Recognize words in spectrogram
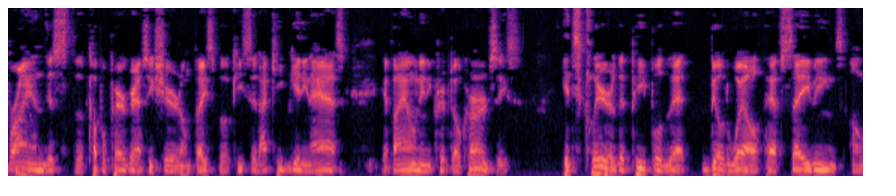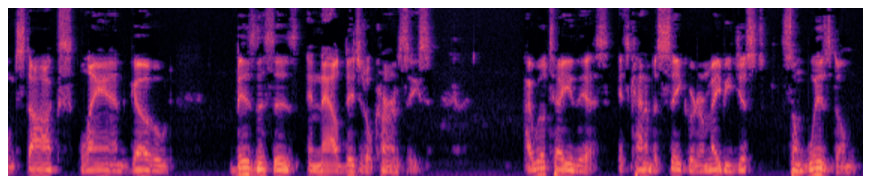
Brian, just the couple paragraphs he shared on Facebook, he said, I keep getting asked if I own any cryptocurrencies. It's clear that people that build wealth have savings, own stocks, land, gold, businesses, and now digital currencies. I will tell you this it's kind of a secret or maybe just some wisdom,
